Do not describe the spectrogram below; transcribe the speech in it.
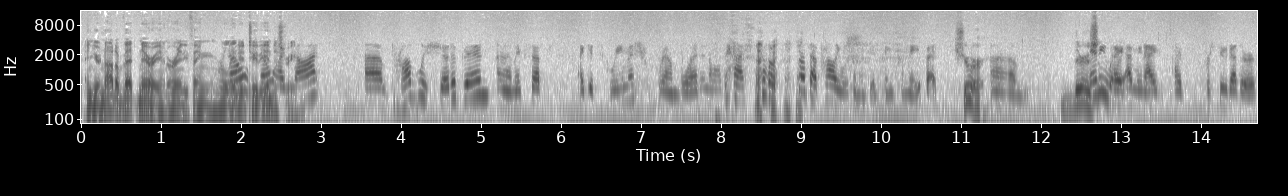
And you're not a veterinarian or anything related no, to the no, industry? I'm not. Um, probably should have been, um, except I get squeamish around blood and all that. So I thought that probably wasn't a good thing for me. But Sure. um, There's anyway, I mean, I, I pursued other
